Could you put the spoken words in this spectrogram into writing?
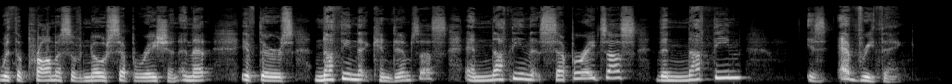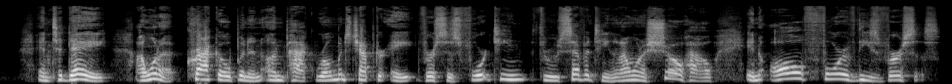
with the promise of no separation. And that if there's nothing that condemns us and nothing that separates us, then nothing is everything. And today I want to crack open and unpack Romans chapter 8 verses 14 through 17. And I want to show how in all four of these verses,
